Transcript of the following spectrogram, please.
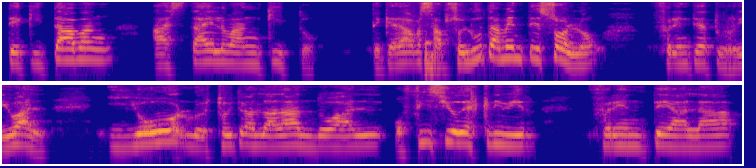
te quitaban hasta el banquito, te quedabas absolutamente solo frente a tu rival. Y yo lo estoy trasladando al oficio de escribir frente a la,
